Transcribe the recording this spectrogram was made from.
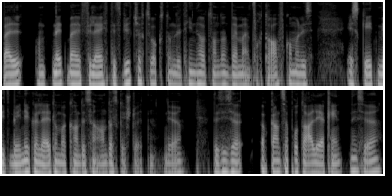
Weil, und nicht, weil vielleicht das Wirtschaftswachstum nicht hinhaut, sondern weil man einfach draufgekommen ist, es geht mit weniger Leid und man kann das auch anders gestalten. Ja. Das ist ja ganz eine brutale Erkenntnis, ja.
